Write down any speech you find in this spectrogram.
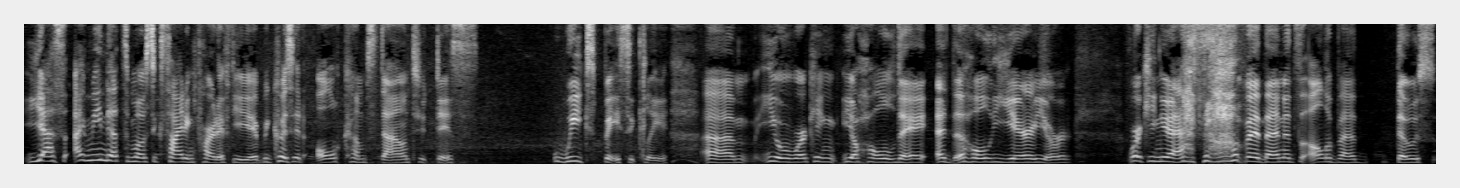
Yes, I mean that's the most exciting part of the year because it all comes down to this weeks basically. Um, you're working your whole day, uh, the whole year. You're working your ass off, and then it's all about those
